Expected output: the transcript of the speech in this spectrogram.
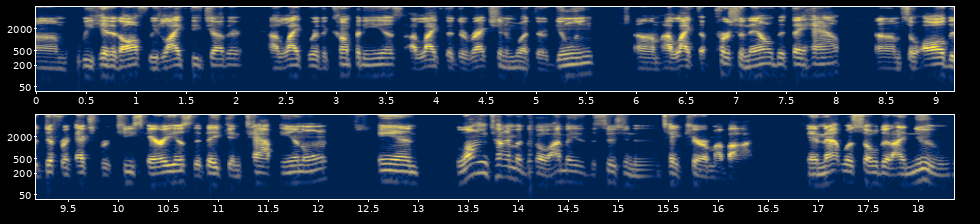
Um, we hit it off. We liked each other. I like where the company is. I like the direction and what they're doing. Um, I like the personnel that they have. Um, so all the different expertise areas that they can tap in on. And long time ago, I made a decision to take care of my body. And that was so that I knew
